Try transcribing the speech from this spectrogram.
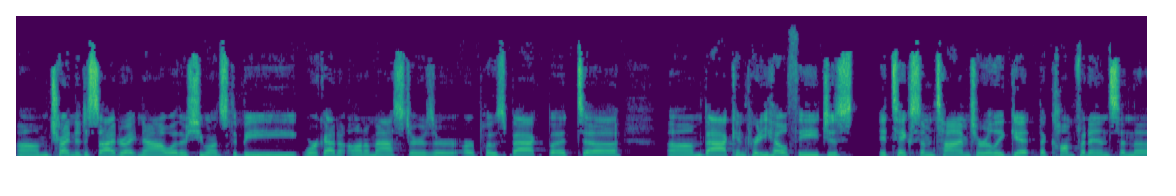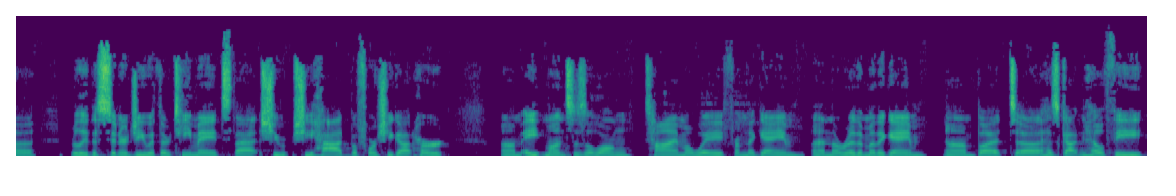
um, trying to decide right now whether she wants to be work out on a master's or, or post back, but uh, um, back and pretty healthy. Just it takes some time to really get the confidence and the really the synergy with her teammates that she she had before she got hurt. Um, eight months is a long time away from the game and the rhythm of the game, um, but uh, has gotten healthy.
